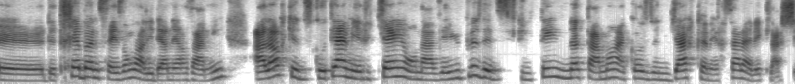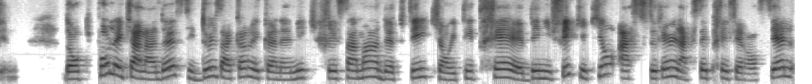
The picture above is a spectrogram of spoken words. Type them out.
euh, de très bonnes saisons dans les dernières années, alors que du côté américain, on avait eu plus de difficultés, notamment à cause d'une guerre commerciale avec la Chine. Donc, pour le Canada, c'est deux accords économiques récemment adoptés qui ont été très bénéfiques et qui ont assuré un accès préférentiel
